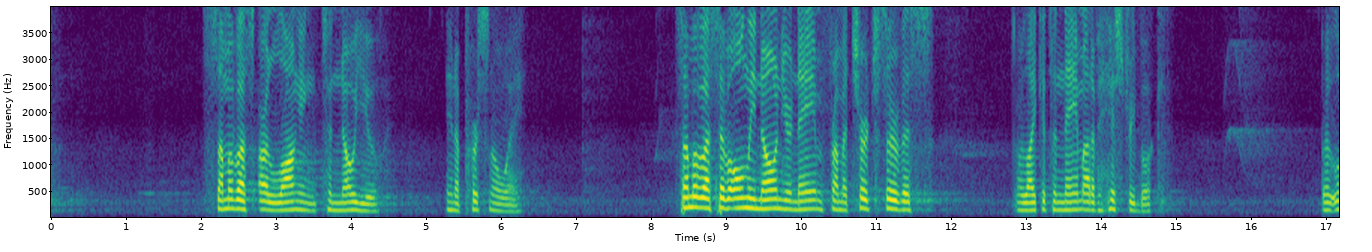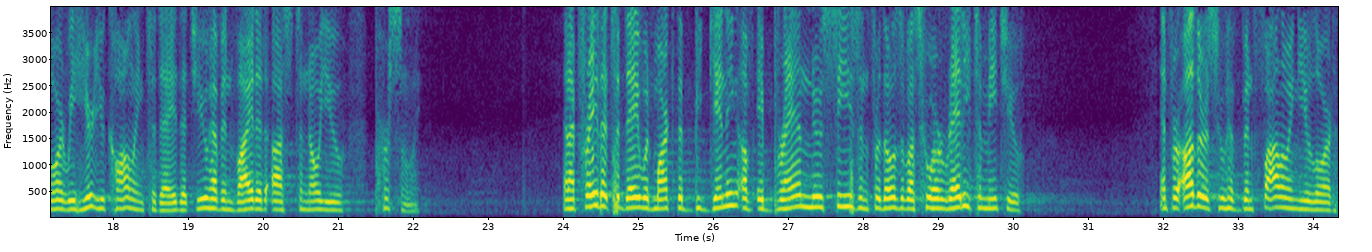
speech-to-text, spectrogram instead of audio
some of us are longing to know you in a personal way. Some of us have only known your name from a church service or like it's a name out of a history book. But Lord, we hear you calling today that you have invited us to know you personally. And I pray that today would mark the beginning of a brand new season for those of us who are ready to meet you and for others who have been following you, Lord,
